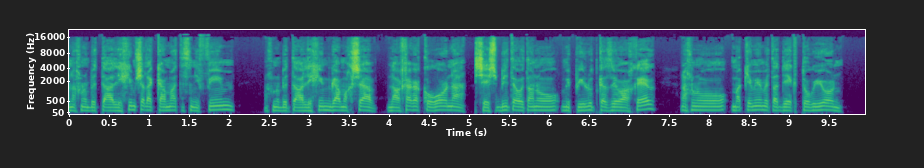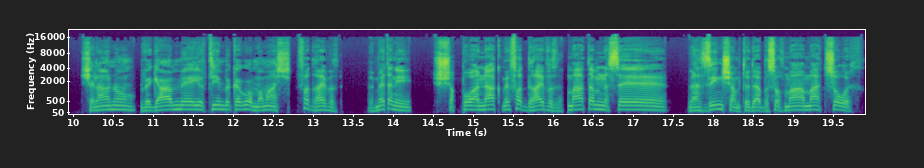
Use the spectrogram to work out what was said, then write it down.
אנחנו בתהליכים של הקמת סניפים אנחנו בתהליכים גם עכשיו לאחר הקורונה שהשביתה אותנו מפעילות כזה או אחר אנחנו מקימים את הדירקטוריון שלנו וגם אה, יוצאים בקרוב ממש איפה ה drive הזה? באמת אני שאפו ענק מאיפה הדרייב הזה? מה אתה מנסה להזין שם אתה יודע בסוף מה מה הצורך?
